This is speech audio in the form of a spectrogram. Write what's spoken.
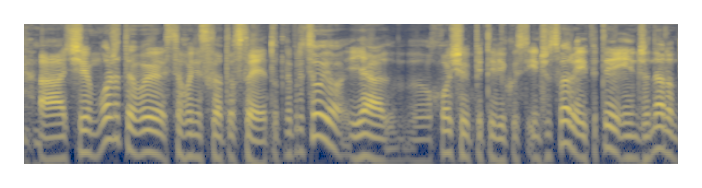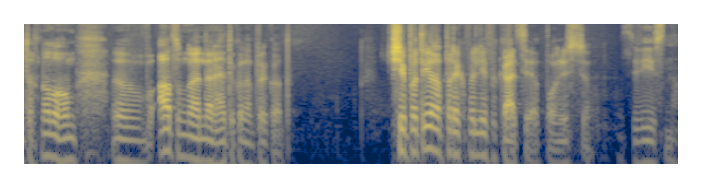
Мгм. А чи можете ви сьогодні сказати все? Я тут не працюю, я е, хочу піти в якусь іншу сферу і піти інженером, технологом е, в атомну енергетику, наприклад? Чи потрібна перекваліфікація повністю? Звісно.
